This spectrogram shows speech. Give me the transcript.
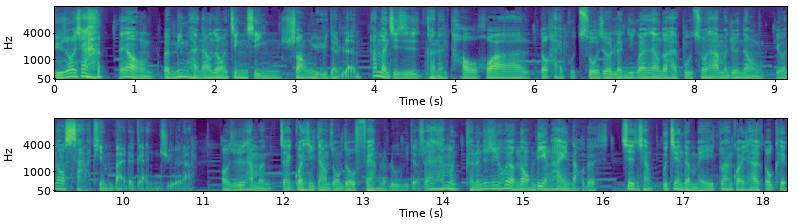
比如说像 那种本命盘当中金星双鱼的人，他们其实可能桃花都还不错，就人际关系上都还不错，他们就那种有那种傻甜白的感觉啊。哦，就是他们在关系当中都非常的如意的，虽然他们可能就是会有那种恋爱脑的现象，不见得每一段关系他都可以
